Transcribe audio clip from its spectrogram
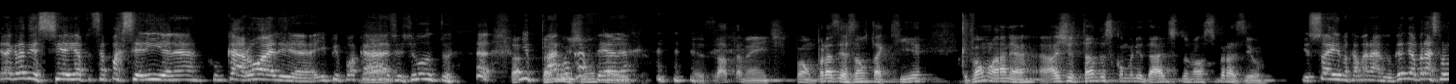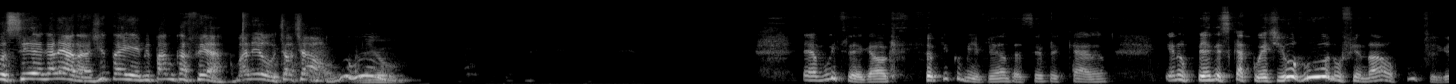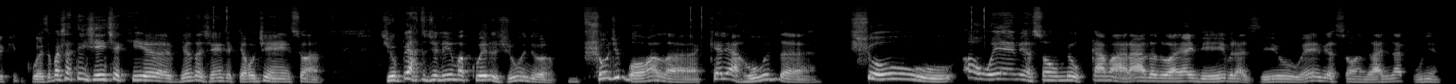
Quero agradecer aí essa parceria, né? Com Carole e Pipoca é. Ágil junto. Tá, Me paga um café, aí. né? Exatamente. Bom, prazerzão estar tá aqui. E vamos lá, né? Agitando as comunidades do nosso Brasil. Isso aí, meu camarada. Um grande abraço para você, galera. Agita aí, me paga um café. Valeu, tchau, tchau. Uhul. Valeu. É muito legal. Eu fico me vendo assim, caramba e não perca esse cacuete uhul no final. Putz, que coisa. Mas já tem gente aqui eh, vendo a gente, aqui, a audiência. Ó. Gilberto de Lima Coelho Júnior, show de bola. Kelly Arruda, show. Ao Emerson, meu camarada do IBA Brasil, Emerson Andrade da Cunha.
